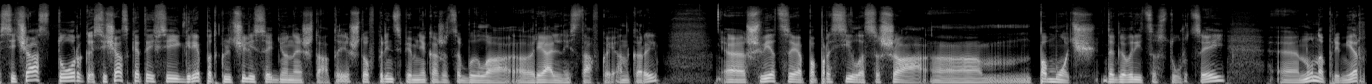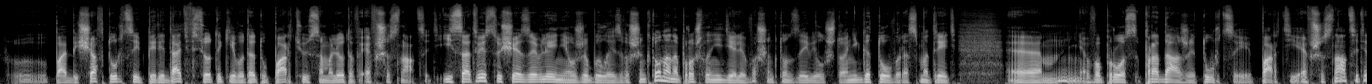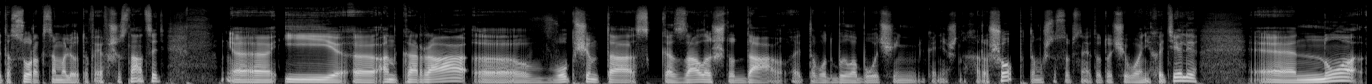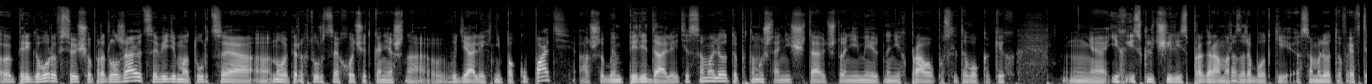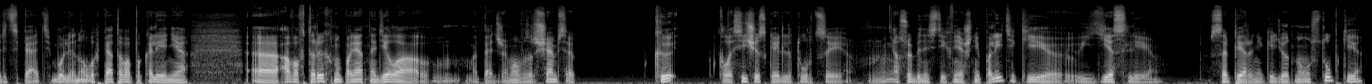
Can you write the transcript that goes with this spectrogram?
Сейчас торг, сейчас к этой всей игре подключились Соединенные Штаты, что, в принципе, мне кажется, было э, реальной ставкой Анкары. Э, Швеция попросила США э, помочь договориться с Турцией, ну, например, пообещав Турции передать все-таки вот эту партию самолетов F-16. И соответствующее заявление уже было из Вашингтона. На прошлой неделе Вашингтон заявил, что они готовы рассмотреть вопрос продажи Турции партии F-16. Это 40 самолетов F-16 и Анкара, в общем-то, сказала, что да, это вот было бы очень, конечно, хорошо, потому что, собственно, это то, чего они хотели. Э, но э, переговоры все еще продолжаются. Видимо, Турция, э, ну, во-первых, Турция хочет, конечно, в идеале их не покупать, а чтобы им передали эти самолеты, потому что они считают, что они имеют на них право после того, как их, их исключили из программы разработки самолетов F-35, более новых, пятого поколения. А во-вторых, ну, понятное дело, опять же, мы возвращаемся к классической для Турции особенности их внешней политики. Если соперник идет на уступки,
